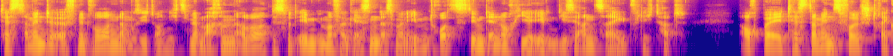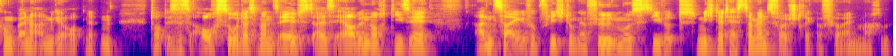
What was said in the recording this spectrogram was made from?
Testament eröffnet worden, da muss ich doch nichts mehr machen. Aber es wird eben immer vergessen, dass man eben trotzdem dennoch hier eben diese Anzeigepflicht hat. Auch bei Testamentsvollstreckung bei einer Angeordneten. Dort ist es auch so, dass man selbst als Erbe noch diese Anzeigeverpflichtung erfüllen muss. Die wird nicht der Testamentsvollstrecker für einen machen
